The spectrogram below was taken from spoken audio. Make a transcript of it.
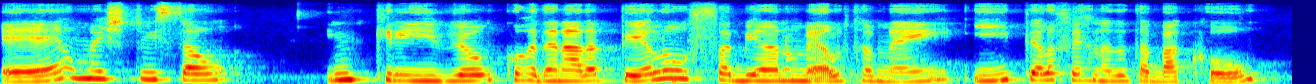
É uma instituição incrível, coordenada pelo Fabiano Melo também e pela Fernanda Tabacou,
